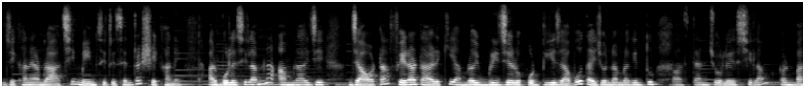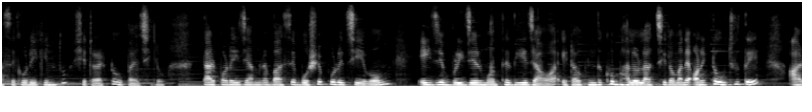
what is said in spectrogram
যেখানে আমরা আছি মেইন সিটি সেন্টার সেখানে। আর বলেছিলাম না, আমরা এই যে যাওয়াটা, ফেরাটা আর কি, আমরা ওই ব্রিজের ওপর দিয়ে যাব, তাই জন্য আমরা কিন্তু বাস স্ট্যান্ড চলে এসেছিলাম, কারণ বাসে করেই কিন্তু সেটার একটা উপায় ছিল। তারপরে এই যে আমরা বাসে বসে পড়েছি এবং এই যে ব্রিজের মধ্যে দিয়ে যাওয়া, এটাও কিন্তু খুব ভালো লাগছিল। মানে অনেকটা উঁচুতে, আর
